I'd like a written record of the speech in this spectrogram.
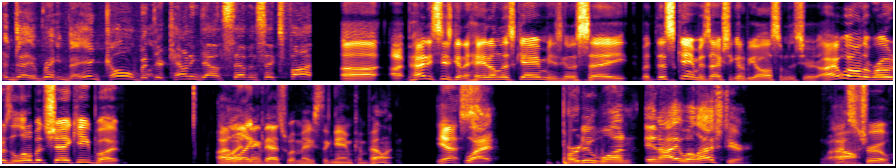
the brain man cold, But they're counting down seven, six, five. Uh, uh, Patty C's going to hate on this game. He's going to say, but this game is actually going to be awesome this year. Iowa on the road is a little bit shaky, but I Well, I, think that's what makes the game compelling. yes, What Purdue won in Iowa last year, Wow. That's true.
